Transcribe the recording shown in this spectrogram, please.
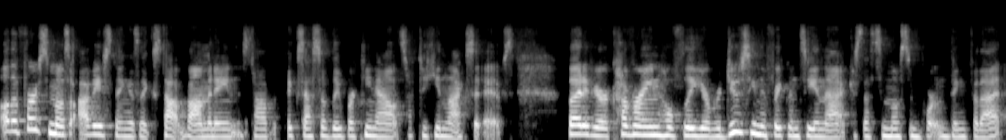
Well, the first most obvious thing is like stop vomiting, stop excessively working out, stop taking laxatives. But if you're recovering, hopefully you're reducing the frequency in that because that's the most important thing for that.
